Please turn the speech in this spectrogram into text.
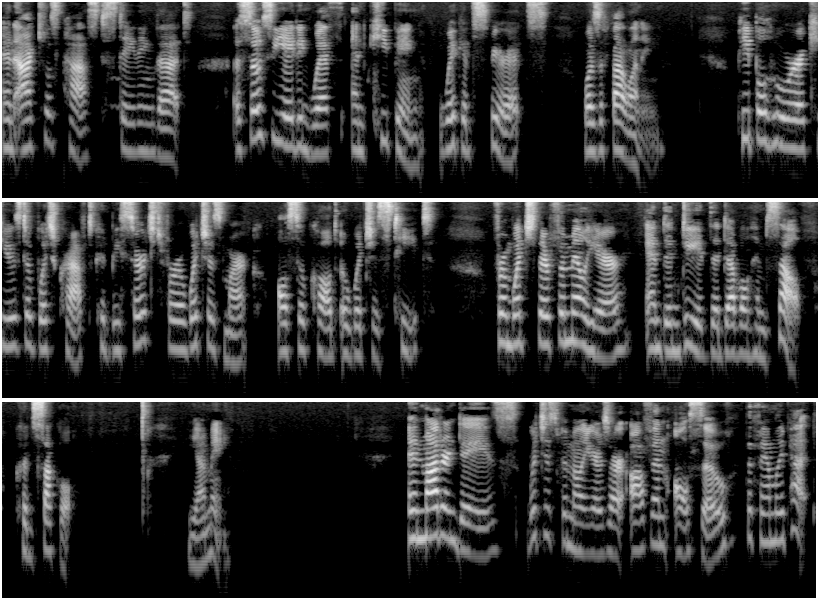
an act was passed stating that associating with and keeping wicked spirits was a felony. People who were accused of witchcraft could be searched for a witch's mark, also called a witch's teat, from which their familiar, and indeed the devil himself, could suckle. Yummy. In modern days, witches' familiars are often also the family pet.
